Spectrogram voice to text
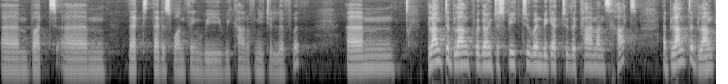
um, but um, that, that is one thing we, we kind of need to live with. Blanc de Blanc we're going to speak to when we get to the Kaaimansgat. A Blanc de Blanc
